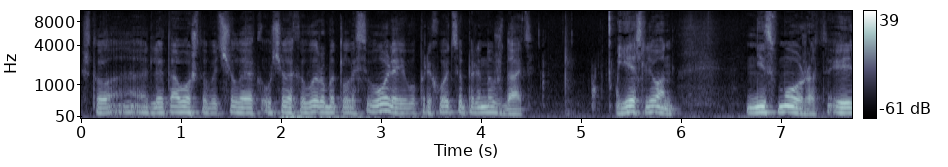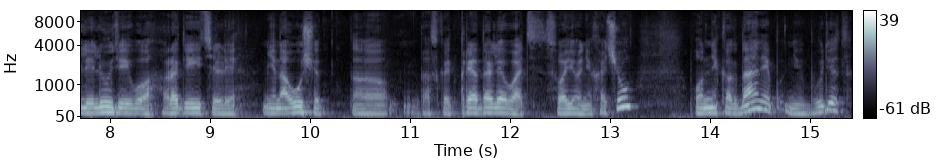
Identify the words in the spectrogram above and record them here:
что э, для того, чтобы человек, у человека выработалась воля, его приходится принуждать. Если он не сможет, или люди его, родители, не научат, э, так сказать, преодолевать свое «не хочу», он никогда не, не будет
